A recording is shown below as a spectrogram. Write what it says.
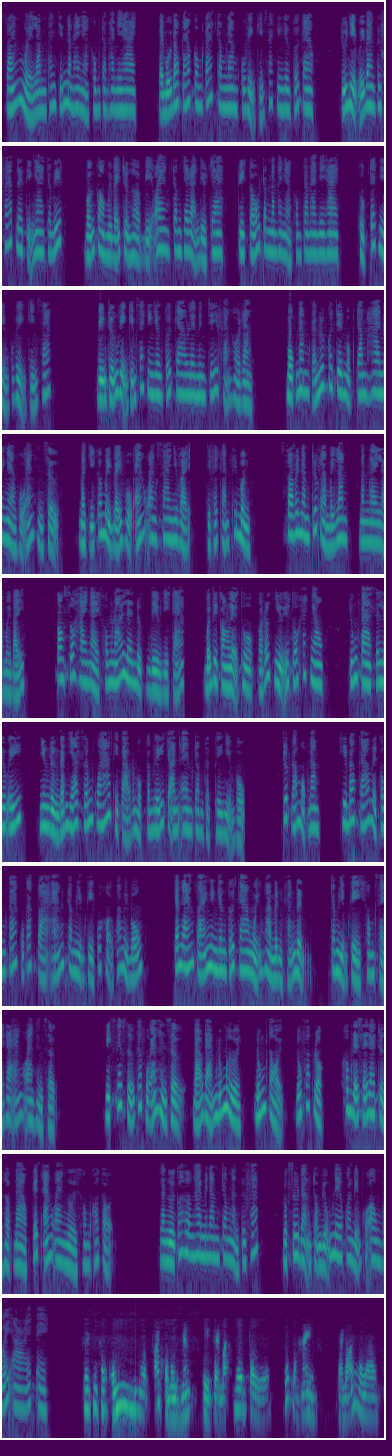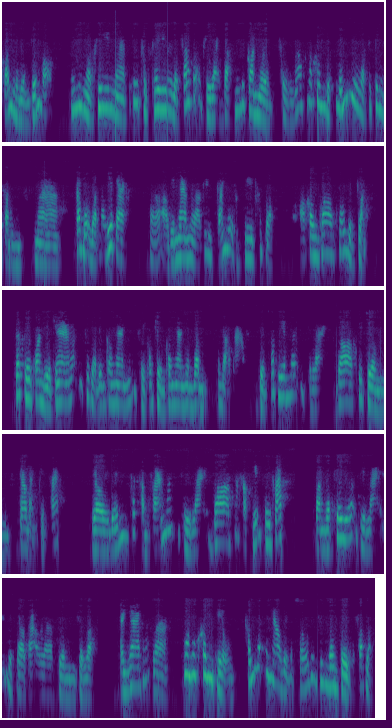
Sáng 15 tháng 9 năm 2022, tại buổi báo cáo công tác trong năm của Viện Kiểm sát Nhân dân tối cao, chủ nhiệm Ủy ban Tư pháp Lê Thị Nga cho biết vẫn còn 17 trường hợp bị oan trong giai đoạn điều tra, truy tố trong năm 2022 thuộc trách nhiệm của Viện Kiểm sát. Viện trưởng Viện Kiểm sát Nhân dân tối cao Lê Minh Trí phản hồi rằng, một năm cả nước có trên 120.000 vụ án hình sự, mà chỉ có 17 vụ án oan sai như vậy, thì phải cảm thấy mừng. So với năm trước là 15, năm nay là 17. Con số 2 này không nói lên được điều gì cả, bởi vì còn lệ thuộc vào rất nhiều yếu tố khác nhau. Chúng ta sẽ lưu ý, nhưng đừng đánh giá sớm quá thì tạo ra một tâm lý cho anh em trong thực thi nhiệm vụ. Trước đó một năm, khi báo cáo về công tác của các tòa án trong nhiệm kỳ Quốc hội khóa 14, Chánh án Tòa án Nhân dân tối cao Nguyễn Hòa Bình khẳng định trong nhiệm kỳ không xảy ra án oan hình sự. Việc xét xử các vụ án hình sự bảo đảm đúng người, đúng tội, đúng pháp luật, không để xảy ra trường hợp nào kết án oan người không có tội. Là người có hơn 20 năm trong ngành tư pháp, luật sư Đặng Trọng Dũng nêu quan điểm của ông với RFA. Cái hệ thống luật pháp của mình thì về mặt ngôn từ rất là hay phải nói là, có nhiều điểm tiến bộ nhưng mà khi mà cái thực thi luật pháp ấy, thì lại gặp những cái con người xử nó nó không được đúng như là cái tinh thần mà các bộ luật nó viết ra ở, ở Việt Nam là cái cán bộ thực thi pháp luật họ không có có được chuẩn. Các cơ quan điều tra đó, tức là bên công an thì có trường công an nhân dân đào tạo kiểm sát viên đó, thì lại do cái trường cao đẳng kiểm sát rồi đến các thẩm phán đó, thì lại do các học viện tư pháp còn luật sư đó, thì lại được đào tạo là trường trường luật. Thành ra đó là nó không hiểu thống nhất với nhau về một số những cái ngôn từ của pháp luật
